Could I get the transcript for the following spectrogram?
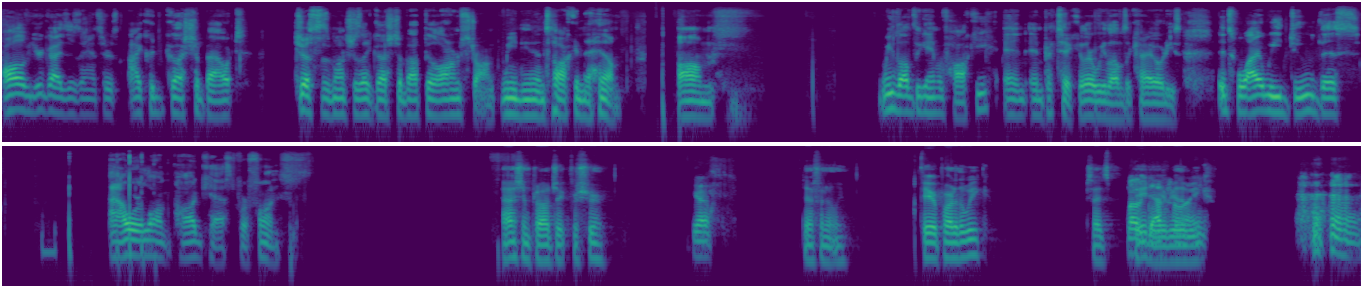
all of your guys' answers, I could gush about just as much as I gushed about Bill Armstrong, meeting and talking to him. Um, we love the game of hockey, and in particular, we love the Coyotes. It's why we do this hour-long podcast for fun. Passion project for sure. Yes, Definitely. Favorite part of the week? Besides Oh, payday every other definitely. week.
